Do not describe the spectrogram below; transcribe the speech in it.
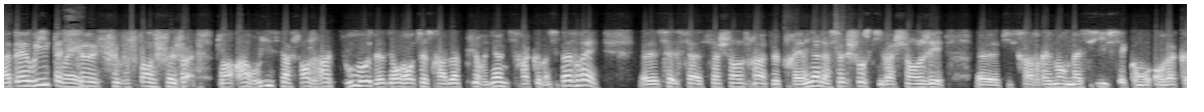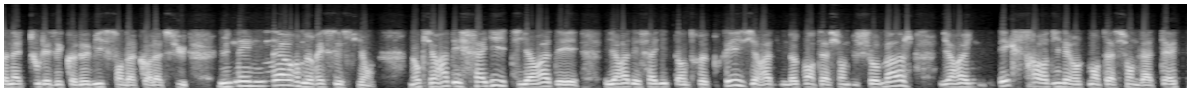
Ah ben oui, parce que je, je pense, je, ah oui, ça changera tout. Ce sera plus rien, ne sera comme. C'est pas vrai. Euh, ça, ça, ça, changera à peu près rien. La seule chose qui va changer, euh, qui sera vraiment massive, c'est qu'on va connaître. Tous les économistes sont d'accord là-dessus. Une énorme récession. Donc il y aura des faillites, il y aura des, il y aura des faillites d'entreprises, il y aura une augmentation du chômage, il y aura une extraordinaire augmentation de la dette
